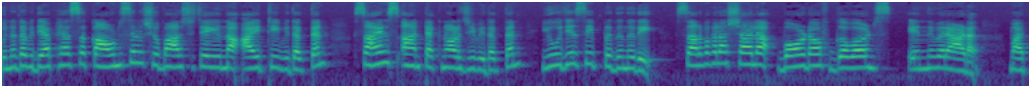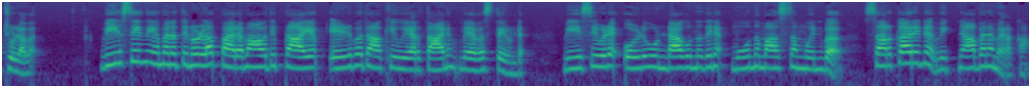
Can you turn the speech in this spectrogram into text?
ഉന്നത വിദ്യാഭ്യാസ കൗൺസിൽ ശുപാർശ ചെയ്യുന്ന ഐ ടി വിദഗ്ധൻ സയൻസ് ആൻഡ് ടെക്നോളജി വിദഗ്ധൻ യു ജി സി പ്രതിനിധി സർവകലാശാല ബോർഡ് ഓഫ് ഗവേൺസ് എന്നിവരാണ് മറ്റുള്ളവർ. വി സി നിയമനത്തിനുള്ള പരമാവധി പ്രായം എഴുപതാക്കി ഉയർത്താനും വ്യവസ്ഥയുണ്ട്. വി സിയുടെ ഒഴിവുണ്ടാകുന്നതിന് മൂന്ന് മാസം മുൻപ് സർക്കാരിന് വിജ്ഞാപനമിറക്കാം.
